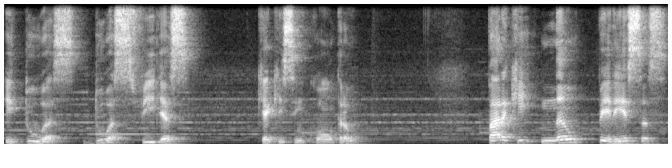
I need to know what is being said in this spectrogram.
e tuas duas filhas que aqui se encontram, para que não pereças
